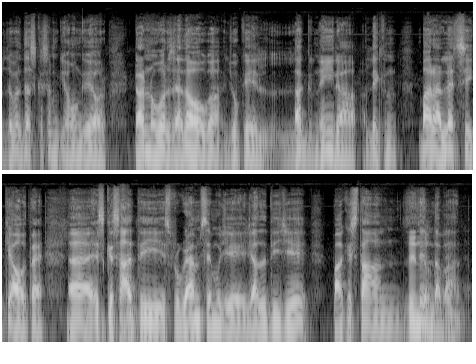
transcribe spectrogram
زبردست قسم کے ہوں گے اور ٹرن اوور زیادہ ہوگا جو کہ لگ نہیں رہا۔ لیکن بارہ لیٹ سی کیا ہوتا ہے۔ اس کے ساتھ ہی اس پروگرام سے مجھے اجازت دیجیے پاکستان زندہ باد۔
